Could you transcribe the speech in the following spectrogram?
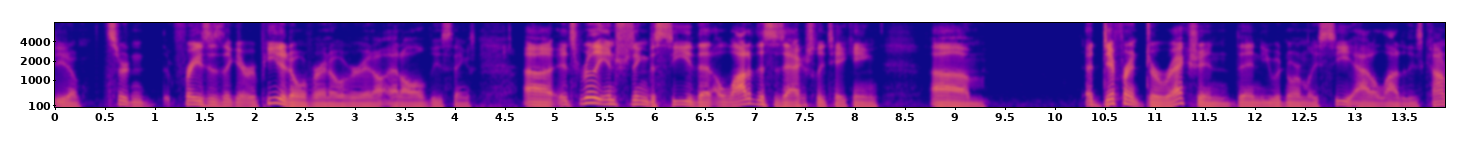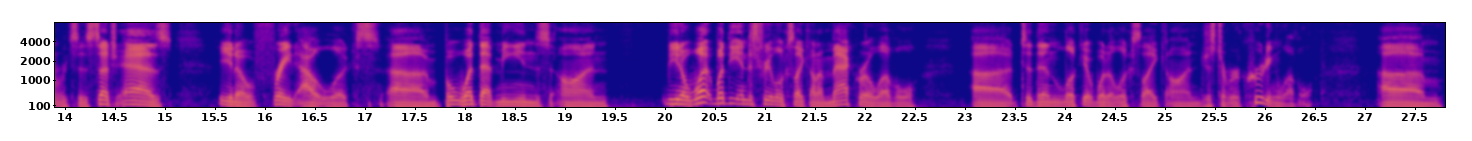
you know, certain phrases that get repeated over and over at all, at all of these things, uh, it's really interesting to see that a lot of this is actually taking. Um, a different direction than you would normally see at a lot of these conferences, such as you know freight outlooks. Um, but what that means on you know what what the industry looks like on a macro level, uh, to then look at what it looks like on just a recruiting level. Um,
